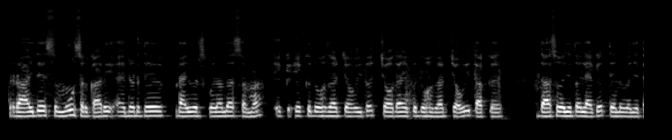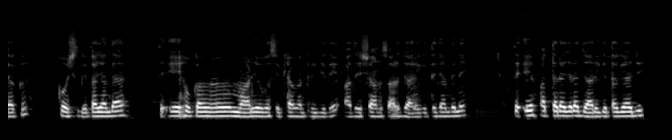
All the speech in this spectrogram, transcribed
ਰਾਜ ਦੇ ਸਮੂਹ ਸਰਕਾਰੀ ਐਡਡ ਤੇ ਪ੍ਰਾਈਵੇਟ ਸਕੂਲਾਂ ਦਾ ਸਮਾਂ 1/1/2024 ਤੋਂ 14/1/2024 ਤੱਕ ਦਸ ਵਜੇ ਤੋਂ ਲੈ ਕੇ ਤਿੰਨ ਵਜੇ ਤੱਕ ਘੋਸ਼ਿਤ ਕੀਤਾ ਜਾਂਦਾ ਹੈ ਅਤੇ ਇਹ ਹੁਕਮ ਮਾਣਯੋਗ ਸਿੱਖਿਆ ਮੰਤਰੀ ਜੀ ਦੇ ਆਦੇਸ਼ਾਂ ਅਨੁਸਾਰ ਜਾਰੀ ਕੀਤੇ ਜਾਂਦੇ ਨੇ। ਅਤੇ ਇਹ ਪੱਤਰ ਹੈ ਜਿਹੜਾ ਜਾਰੀ ਕੀਤਾ ਗਿਆ ਜੀ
